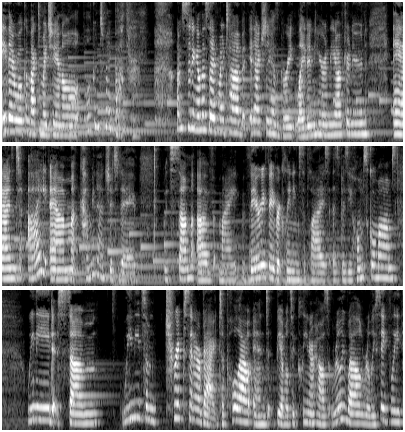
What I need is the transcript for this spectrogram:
Hey there, welcome back to my channel. Welcome to my bathroom. I'm sitting on the side of my tub. It actually has great light in here in the afternoon. And I am coming at you today with some of my very favorite cleaning supplies as busy homeschool moms. We need some we need some tricks in our bag to pull out and be able to clean our house really well, really safely,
